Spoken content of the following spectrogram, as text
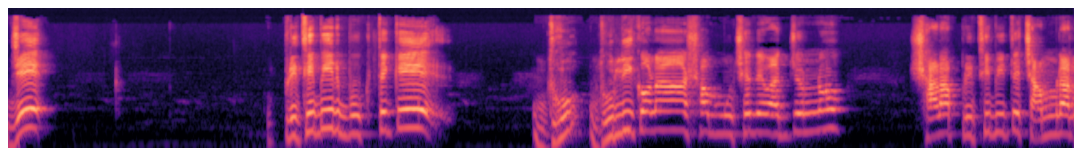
যে পৃথিবীর বুক থেকে ধুলিকণা সব মুছে দেওয়ার জন্য সারা পৃথিবীতে চামড়ার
